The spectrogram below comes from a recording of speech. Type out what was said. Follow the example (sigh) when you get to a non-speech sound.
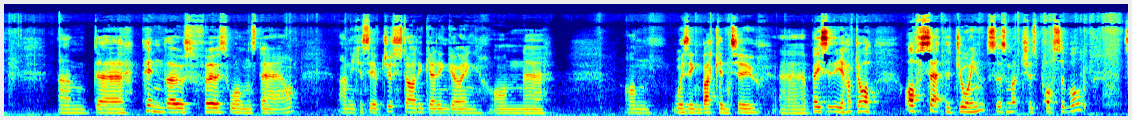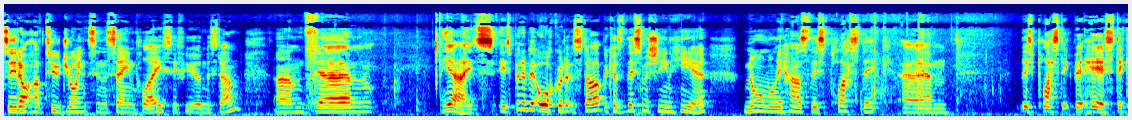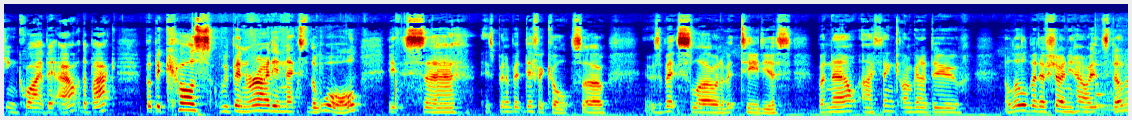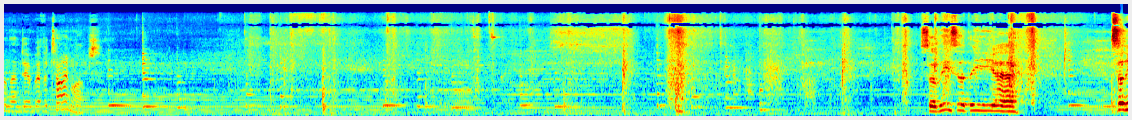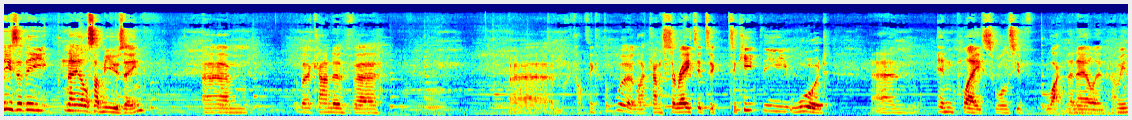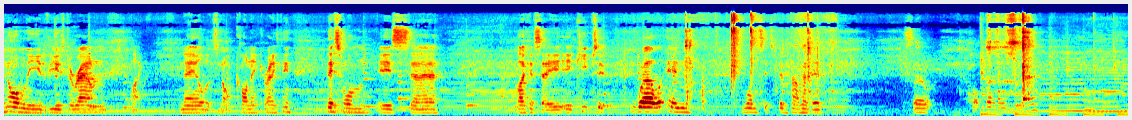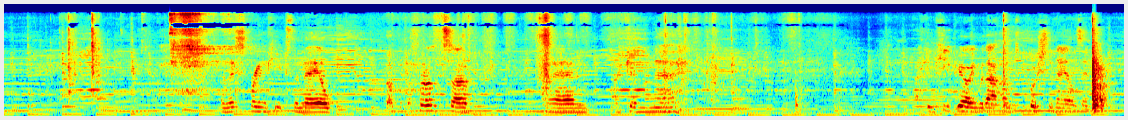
and uh, pinned those first ones down. And you can see I've just started getting going on, uh, on whizzing back into, uh, basically you have to offset the joints as much as possible. So you don't have two joints in the same place, if you understand. And um, yeah, it's it's been a bit awkward at the start because this machine here normally has this plastic um, this plastic bit here sticking quite a bit out at the back. But because we've been riding next to the wall, it's uh, it's been a bit difficult. So it was a bit slow and a bit tedious. But now I think I'm going to do a little bit of showing you how it's done and then do a bit of a time lapse. So these are the uh, so these are the nails I'm using. Um, they're kind of, uh, um, I can't think of the word, like kind of serrated to, to keep the wood um, in place once you've whacked the nail in. I mean, normally you'd have used a round like nail that's not conic or anything. This one is, uh, like I say, it keeps it well in once it's been hammered in. So pop that in there. And this spring keeps the nail up at the front so um, I can uh, I can keep going without having to push the nails in.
